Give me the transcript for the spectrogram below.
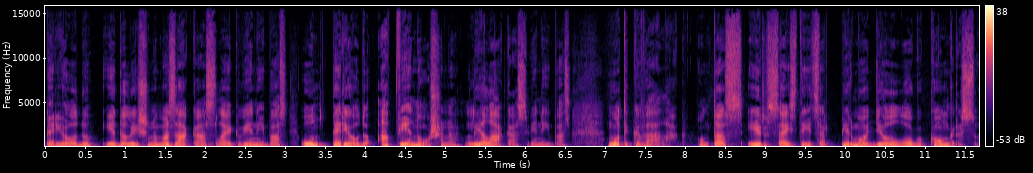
periodu iedalīšana mazākās laika vienībās un periodu apvienošana lielākās vienībās notika vēlāk. Un tas ir saistīts ar Pirmo geologu kongresu.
